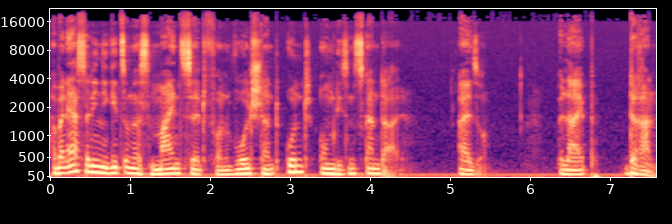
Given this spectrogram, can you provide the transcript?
Aber in erster Linie geht es um das Mindset von Wohlstand und um diesen Skandal. Also, bleib dran.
